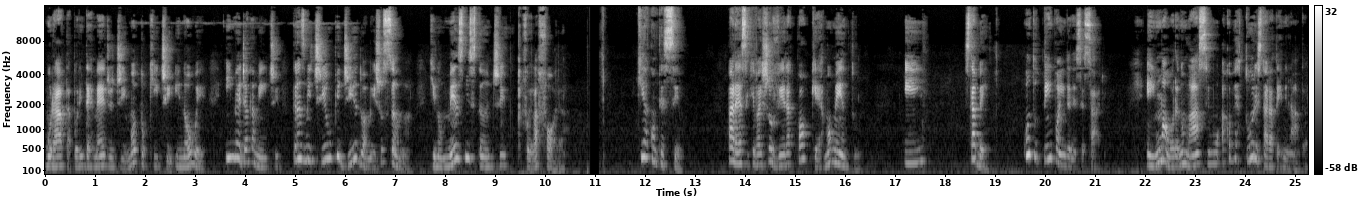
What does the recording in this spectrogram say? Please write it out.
Murata, por intermédio de Motokichi Inoue, imediatamente transmitiu o pedido a Meixo Sama, que no mesmo instante foi lá fora. Que aconteceu? Parece que vai chover a qualquer momento, e. Está bem. Quanto tempo ainda é necessário? Em uma hora no máximo, a cobertura estará terminada.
